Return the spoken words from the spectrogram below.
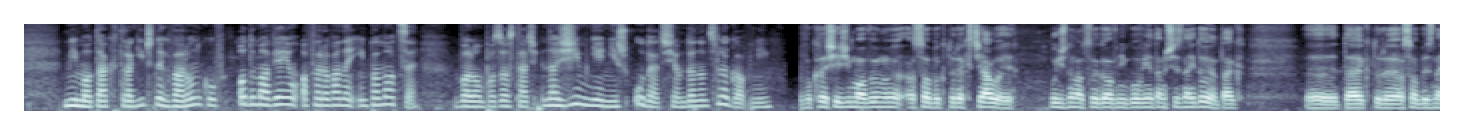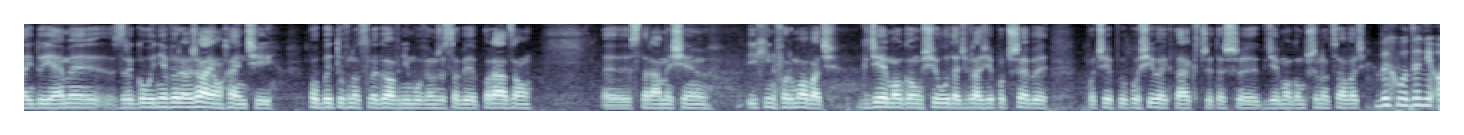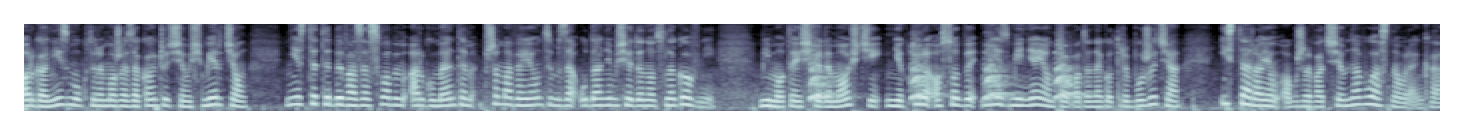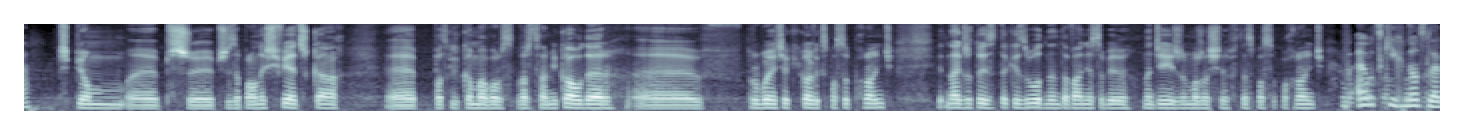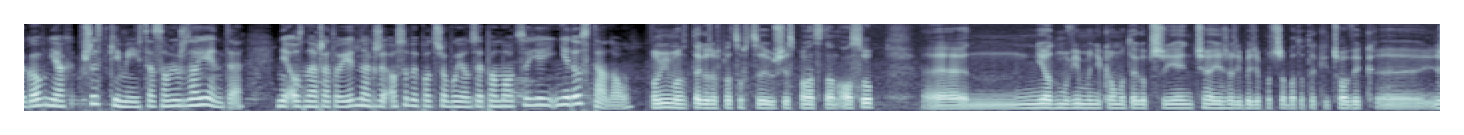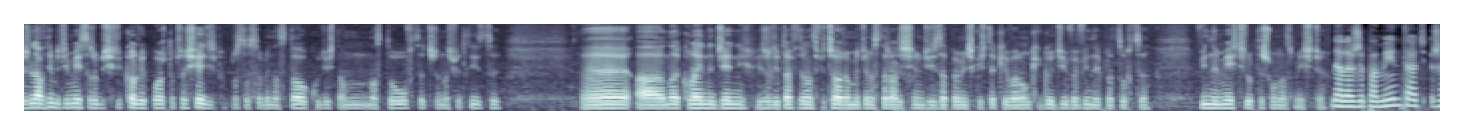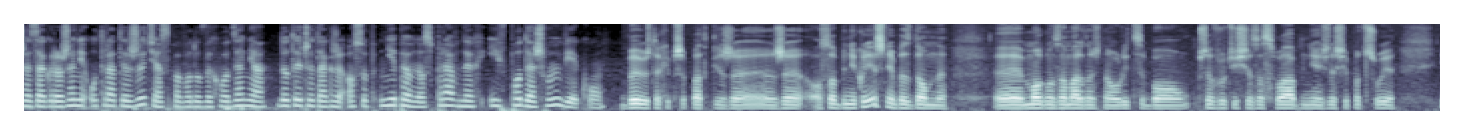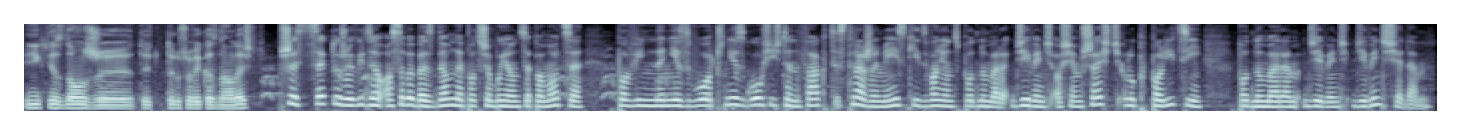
Mimo tak tragicznych warunków odmawiają oferowanej im pomocy. Wolą pozostać na zimnie niż udać się do noclegowni. W okresie zimowym osoby, które chciały pójść do noclegowni, głównie tam się znajdują, tak? Y, Te, które osoby znajdujemy, z reguły nie wyrażają chęci pobytu w noclegowni, mówią, że sobie poradzą. Y, Staramy się ich informować, gdzie mogą się udać w razie potrzeby po ciepły posiłek, tak? Czy też y, gdzie mogą przenocować. Wychłodzenie organizmu, które może zakończyć się śmiercią, niestety bywa za słabym argumentem przemawiającym za udaniem się do noclegowni. Mimo tej świadomości niektóre osoby nie zmieniają prowadzonego trybu życia i starają ogrzewać się na własną rękę. śpią e, przy, przy zapalonych świeczkach, e, pod kilkoma warstwami kołder, e, w- próbują się w jakikolwiek sposób chronić, jednakże to jest takie złudne dawanie sobie nadziei, że można się w ten sposób ochronić. W ełckich noclegowniach wszystkie miejsca są już zajęte. Nie oznacza to jednak, że osoby potrzebujące pomocy jej nie dostaną. Pomimo tego, że w placówce już jest ponad stan osób, e, nie odmówimy nikomu tego przyjęcia, jeżeli będzie potrzeba, to taki człowiek, e, jeżeli nawet nie będzie miejsca, żeby się gdziekolwiek położyć, to przesiedzieć po prostu sobie na stołku, gdzieś tam na stołówce czy na świetlicy. E, A na kolejny dzień, jeżeli trafi do nas wieczorem, będziemy starali się gdzieś zapewnić jakieś takie warunki godziwe w innej placówce, w innym mieście lub też u nas w mieście. Należy pamiętać, że zagrożenie utraty życia z powodu wychłodzenia dotyczy także osób niepełnosprawnych i w podeszłym wieku. Były już takie przypadki, że, że osoby niekoniecznie bezdomne e, mogą zamarznąć na ulicy, bo przewróci się, zasłabnie, źle się poczuje i nikt nie zdąży tej, tego człowieka znaleźć. Wszyscy, którzy widzą osoby bezdomne potrzebujące pomocy, powinny niezwłocznie zgłosić ten fakt Straży Miejskiej dzwoniąc pod numer 986 lub policji pod numerem 997.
